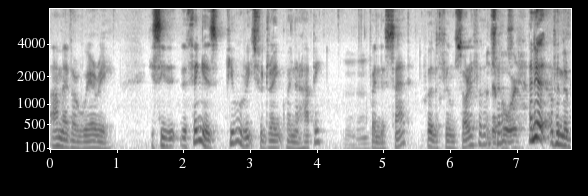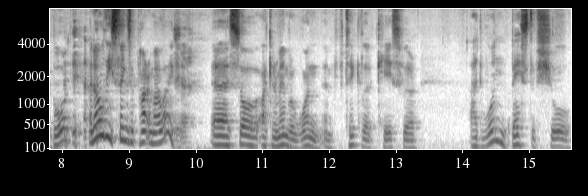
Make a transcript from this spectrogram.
I'm ever wary. You see, the, the thing is, people reach for drink when they're happy, when they're sad, when they're feeling sorry for Mm-hmm. When themselves, they're bored. and yeah, when they're bored, and all these things are part of my life. Yeah. Uh, so I can remember one in particular case where I'd won best of show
